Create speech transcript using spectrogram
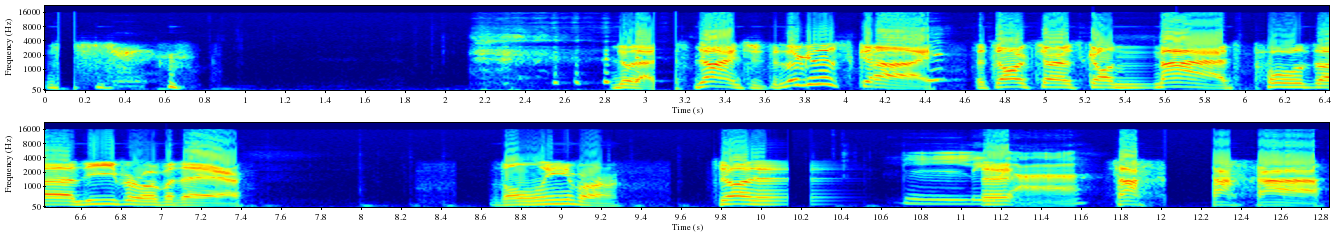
no, that's not interesting. Look at this guy. The doctor has gone mad. Pull the lever over there. The lever. Done it. Leah. Ha ha ha.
